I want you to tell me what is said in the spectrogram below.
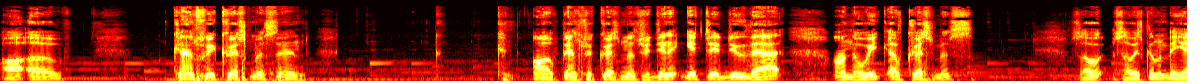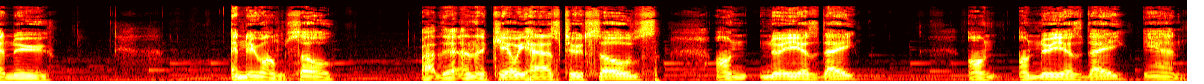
All of Country Christmas and all plans for Christmas. We didn't get to do that on the week of Christmas. So so it's gonna be a new a new um so right there and then Kelly has two souls on New Year's Day. On on New Year's Day and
